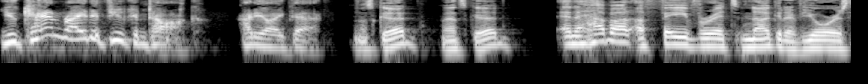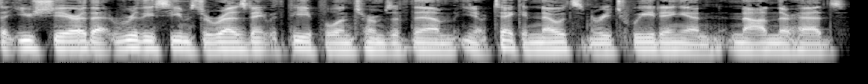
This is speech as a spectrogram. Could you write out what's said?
you can write if you can talk. How do you like that? That's good. That's good. And how about a favorite nugget of yours that you share that really seems to resonate with people in terms of them, you know, taking notes and retweeting and nodding their heads?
